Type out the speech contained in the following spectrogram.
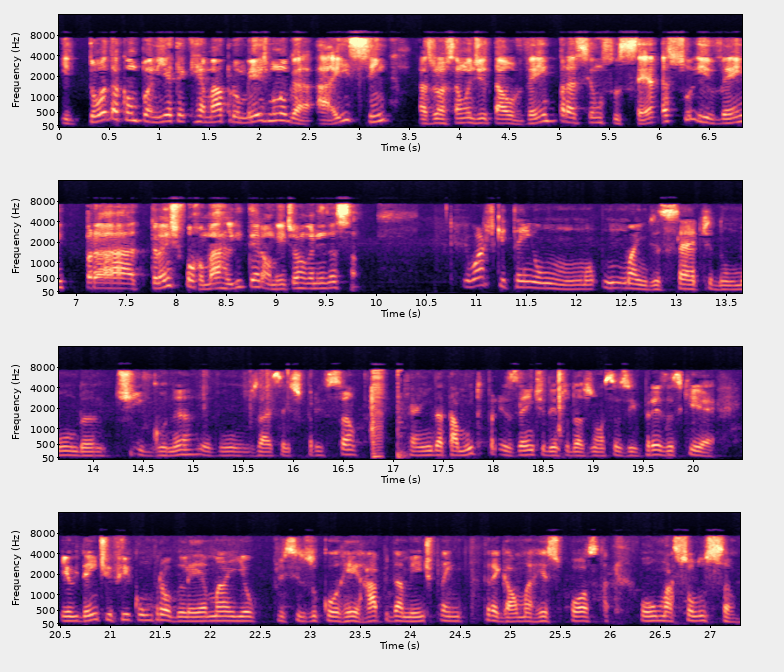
e toda a companhia tem que remar para o mesmo lugar. Aí sim, a transformação digital vem para ser um sucesso e vem para transformar literalmente a organização. Eu acho que tem um, um mindset do mundo antigo, né? Eu vou usar essa expressão, que ainda está muito presente dentro das nossas empresas, que é eu identifico um problema e eu preciso correr rapidamente para entregar uma resposta ou uma solução.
